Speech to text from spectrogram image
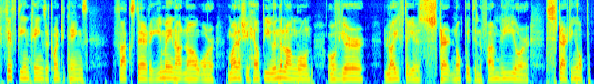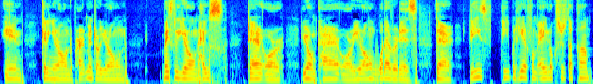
15 things or 20 things, facts there that you may not know or might actually help you in the long run of your life that you're starting up with in a family or starting up in getting your own apartment or your own, basically your own house there or your own car or your own whatever it is there. These people here from aluxers.com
